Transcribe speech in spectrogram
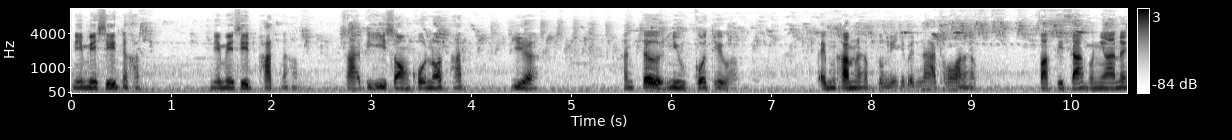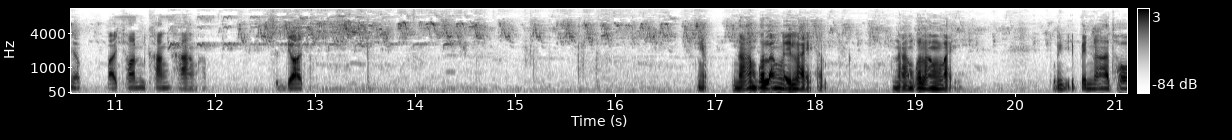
เนเมซิสนะครับ เนเมซิสพัดนะครับ สาย PE 2 โคนอสพัด เหยื่อ Hunter New g o t e l ครับ เต็มคำนะครับ ตรงนี้จะเป็นหน้าท่อนะครับ ฝากติดตามผลงานด้วยครับ ปลาช่อนค้างทางครับ สุดยอดครับ เนี่ยน้ำกำลังไหลๆครับ น้ำกำลังไหลตรงนี้เป็นนาท่อ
